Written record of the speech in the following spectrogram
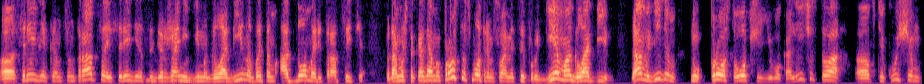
э, средняя концентрация и среднее содержание гемоглобина в этом одном эритроците. Потому что когда мы просто смотрим с вами цифру гемоглобин, да, мы видим ну, просто общее его количество в текущем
